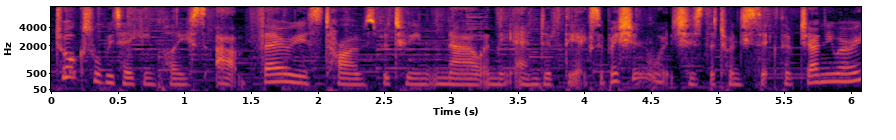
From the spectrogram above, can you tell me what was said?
Talks will be taking place at various times between now and the end of the exhibition, which is the 26th of January.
